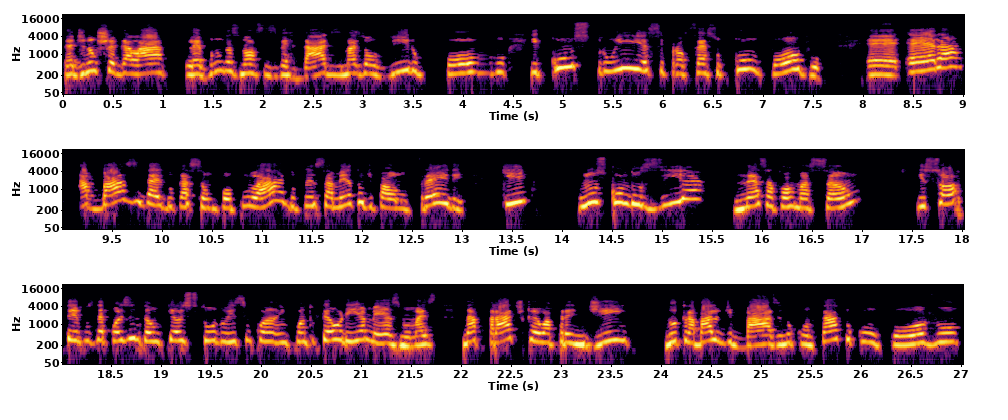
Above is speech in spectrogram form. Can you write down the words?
né, de não chegar lá levando as nossas verdades, mas ouvir o povo e construir esse processo com o povo, é, era a base da educação popular, do pensamento de Paulo Freire, que nos conduzia nessa formação e só tempos depois, então, que eu estudo isso enquanto, enquanto, teoria mesmo, mas na prática eu aprendi no trabalho de base, no contato com o povo,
